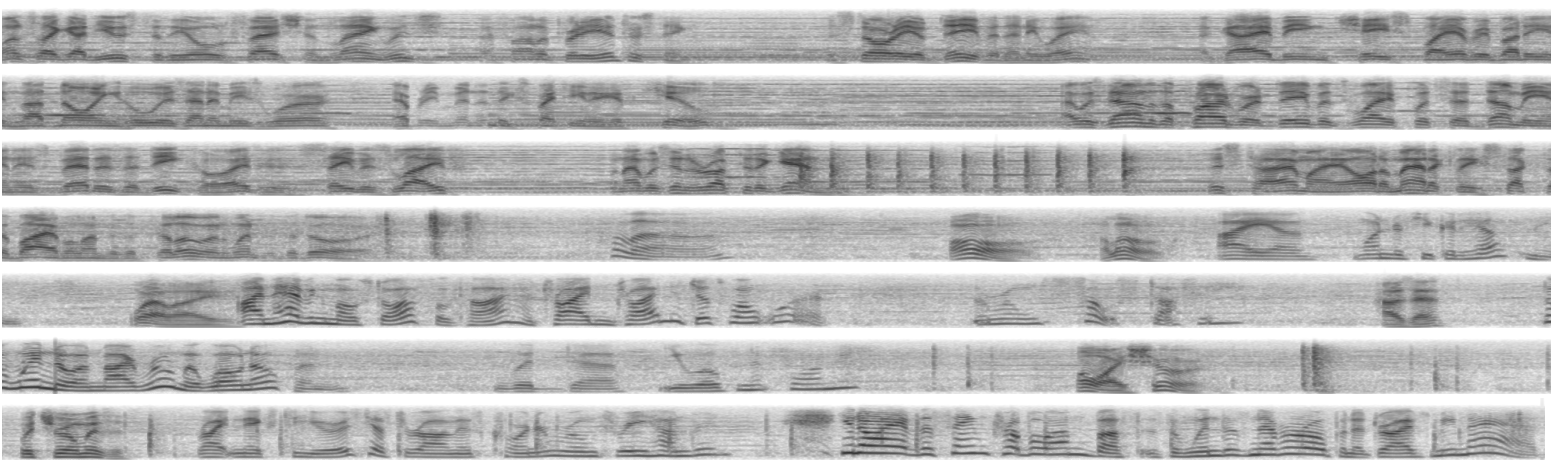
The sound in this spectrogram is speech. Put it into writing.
Once I got used to the old fashioned language, I found it pretty interesting. The story of David, anyway. A guy being chased by everybody and not knowing who his enemies were, every minute expecting to get killed. I was down to the part where David's wife puts a dummy in his bed as a decoy to save his life when I was interrupted again. This time, I automatically stuck the Bible under the pillow and went to the door. Hello. Oh, hello. I uh, wonder if you could help me. Well, I. I'm having a most awful time. I tried and tried, and it just won't work. The room's so stuffy. How's that? The window in my room, it won't open. Would uh, you open it for me? Oh, I sure. Which room is it? Right next to yours, just around this corner, room 300. You know, I have the same trouble on buses. The windows never open. It drives me mad.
